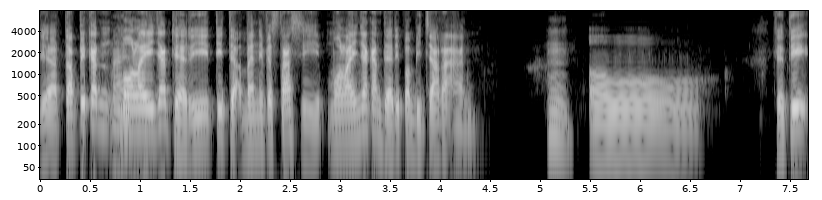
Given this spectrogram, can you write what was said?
Ya tapi kan Nah. mulainya dari tidak manifestasi, mulainya kan dari pembicaraan. Oh. Jadi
